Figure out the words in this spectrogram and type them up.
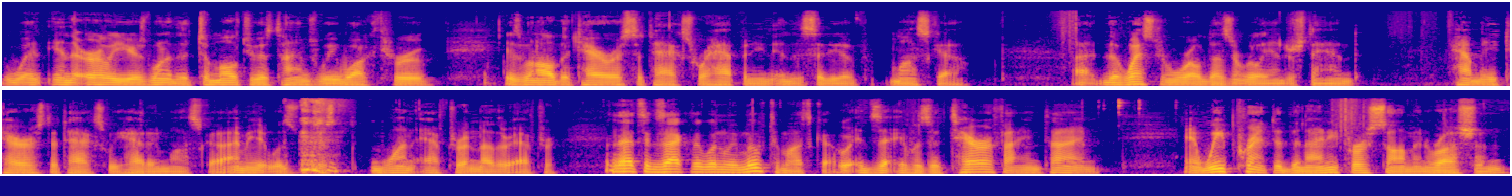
When, in the early years, one of the tumultuous times we walked through is when all the terrorist attacks were happening in the city of Moscow. Uh, the Western world doesn't really understand how many terrorist attacks we had in Moscow. I mean, it was just one after another after. And that's exactly when we moved to Moscow. It was a terrifying time. And we printed the 91st Psalm in Russian,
